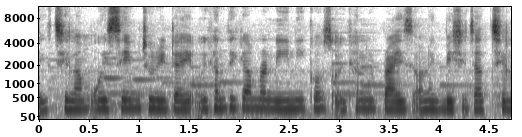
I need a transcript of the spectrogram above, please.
দেখছিলাম, ওই সেম চুরিটাই। ওইখান থেকে আমরা নিইনি কজ ওইখানের প্রাইস অনেক বেশি যাচ্ছিল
